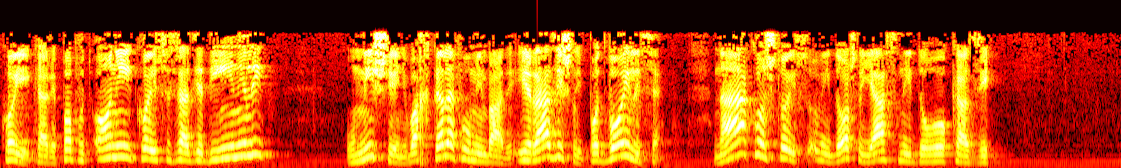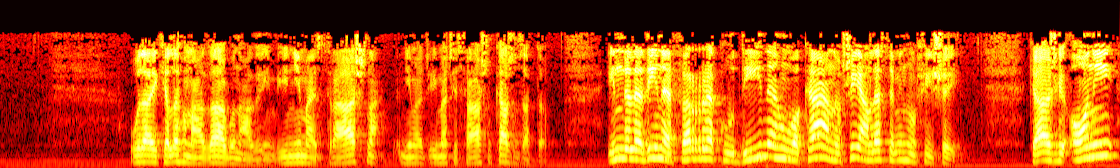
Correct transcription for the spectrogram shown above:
koji, kaže, poput oni koji su se razjedinili u mišljenju, وَاخْتَلَفُوا مِنْ بَعْدِ i razišli, podvojili se nakon što su im došli jasni dokazi. Ulajke lehum azabun azim. I njima je strašna, njima, ima će strašno, kažu za to. Inne ladine farraku dinehum wa kanu šijan leste minhum fi šeji. Kaže, oni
